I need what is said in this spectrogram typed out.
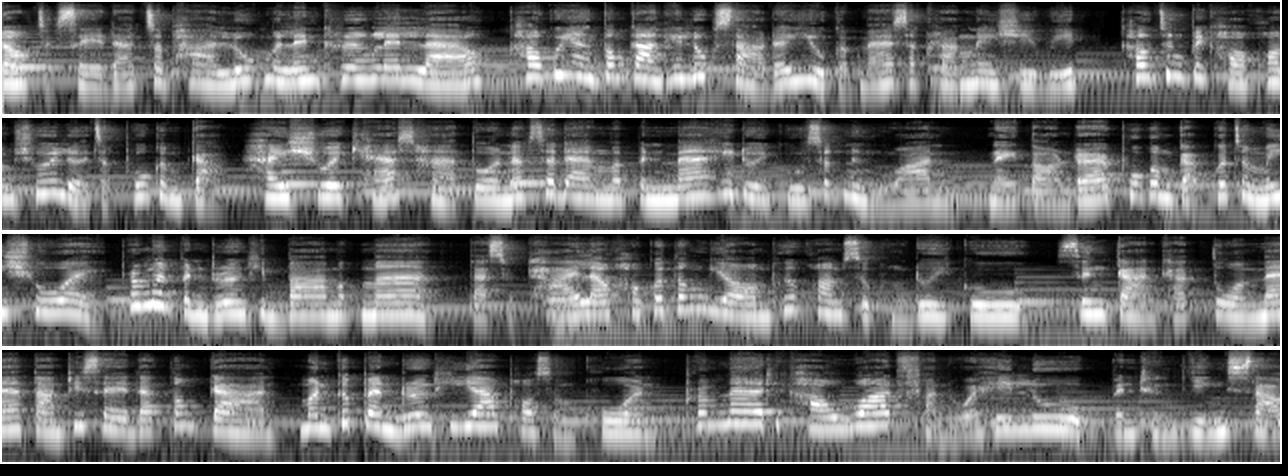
นอกจากเซดัตจะพาลูกมาเล่นเครื่องเล่นแล้ว เขาก็ยังต้องการให้ลูกสาวได้อยู่กับแม่สักครั้งในชีวิต เขาจึงไปขอความช่วยเหลือจากผู้กำกับ ให้ช่วยแคสหาตัวนักแสดงมาเป็นแม่ให้ดุยกูสักหนึ่งวัน ในตอนแรกผู้กำกับก็จะไม่ช่วย เพราะมันเป็นเรื่องที่บ้ามากๆ แต่สุดท้ายแล้วเขาก็ต้องยอมเพื่อความสุขของดุยกู ซึ่งการคัดตัวแม่ตามที่เซดัตต้องการ มันก็เป็นเรื่องที่ยากพอสมควร เพราะแม่ที่เขาวาดฝันไว้ให้ลูก เป็นถึงหญิงสาว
